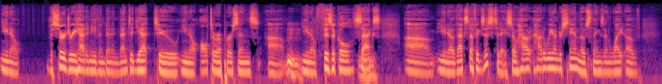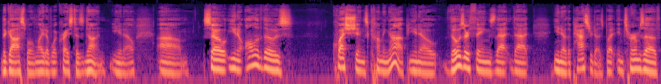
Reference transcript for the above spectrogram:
you know, the surgery hadn't even been invented yet to you know alter a person's um, you know physical sex. Um, you know that stuff exists today. So how how do we understand those things in light of the gospel, in light of what Christ has done? You know, um, so you know all of those questions coming up. You know, those are things that that you know the pastor does. But in terms of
